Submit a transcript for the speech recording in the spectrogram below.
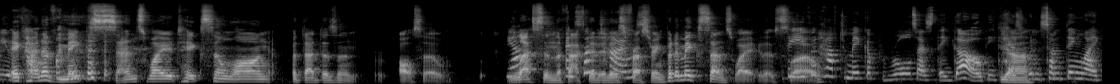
It kind of makes sense why it takes so long, but that doesn't also Yeah. lessen the fact that it is frustrating. But it makes sense why it is They slow. even have to make up rules as they go because Yeah. when something like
